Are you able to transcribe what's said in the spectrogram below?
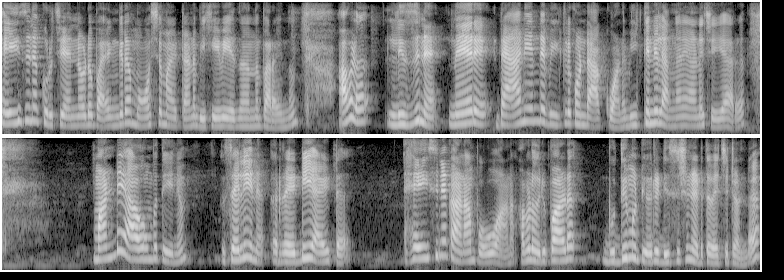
ഹെയ്സിനെ കുറിച്ച് എന്നോട് ഭയങ്കര മോശമായിട്ടാണ് ബിഹേവ് ചെയ്തതെന്ന് പറയുന്നു. അവൾ ലിസിനെ നേരെ ഡാനിയലിന്റെ വീട്ടിൽ കൊണ്ടാക്കുവാണ്. വീക്കെൻഡിൽ അങ്ങനെയാണ് ചെയ്യാറ്. മൺഡേ ആകുമ്പോഴത്തേനും സെലീന് റെഡിയായിട്ട് ഹെയ്സിനെ കാണാൻ പോവുകയാണ് അവൾ ഒരുപാട് ബുദ്ധിമുട്ടി ഒരു ഡിസിഷൻ എടുത്ത് വെച്ചിട്ടുണ്ട്.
